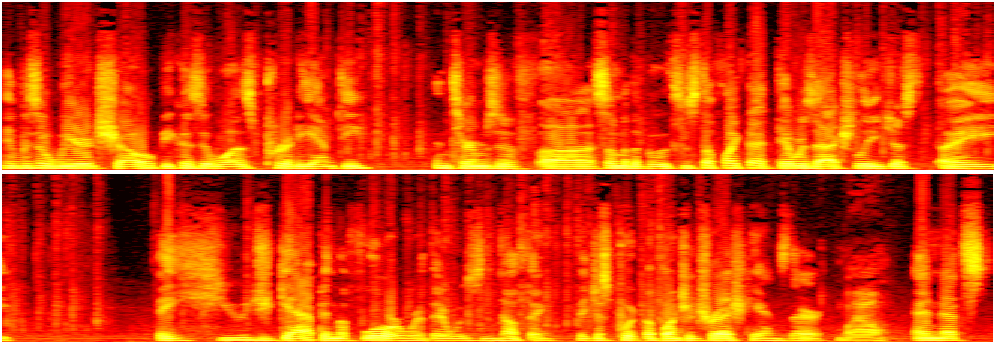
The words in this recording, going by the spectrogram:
It was a weird show because it was pretty empty in terms of uh, some of the booths and stuff like that. There was actually just a a huge gap in the floor where there was nothing. They just put a bunch of trash cans there, Wow. and that's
